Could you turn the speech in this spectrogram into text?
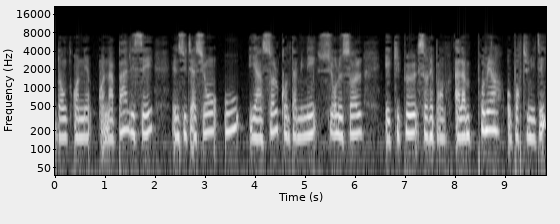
Donc on n'a pas laissé une situation où il y a un sol contaminé sur le sol et qui peut se répandre. À la première opportunité,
